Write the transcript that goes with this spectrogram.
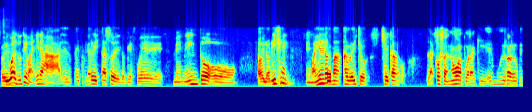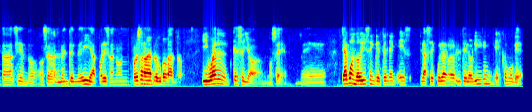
Pero igual, tú te imaginas el, primer vistazo de lo que fue Memento o, el origen. Me imagino que más habrá dicho, che, Carlos, la cosa no va por aquí, es muy raro lo que estás haciendo. O sea, lo entendería, por eso no, por eso no me preocupa tanto. Igual, qué sé yo, no sé. Eh, ya cuando dicen que Tenek es la secuela del origen, es como que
